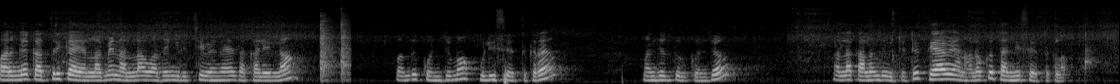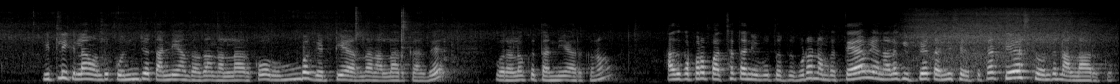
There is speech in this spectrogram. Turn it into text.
பாருங்கள் கத்திரிக்காய் எல்லாமே நல்லா வதங்கிடுச்சு வெங்காயம் தக்காளி எல்லாம். வந்து கொஞ்சமாக புளி சேர்த்துக்கிறேன். மஞ்சள் தூள் கொஞ்சம். நல்லா கலந்து விட்டுட்டு தேவையான அளவுக்கு தண்ணி சேர்த்துக்கலாம். இட்லிக்கெலாம் வந்து கொஞ்சம் தண்ணியாக இருந்தால் தான் நல்லாயிருக்கும். ரொம்ப கெட்டியாக இருந்தால் நல்லா இருக்காது ஓரளவுக்கு தண்ணியாக இருக்கணும். அதுக்கப்புறம் பச்சை தண்ணி ஊற்றுறது கூட நம்ம தேவையான அளவுக்கு இப்போயே தண்ணி சேர்த்துட்டா டேஸ்ட் வந்து நல்லாயிருக்கும்.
